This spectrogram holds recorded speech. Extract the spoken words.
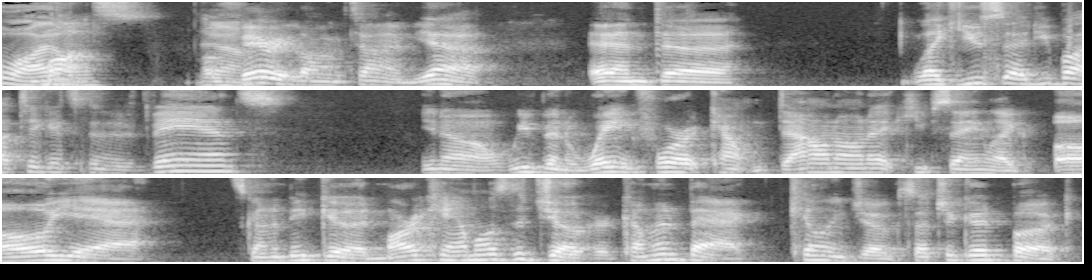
while, months, Yeah. a very long time. Yeah, and uh, like you said, you bought tickets in advance. You know, we've been waiting for it, counting down on it. Keep saying like, "Oh yeah, it's gonna be good." Mark Hamill is the Joker coming back, Killing Joke, such a good book.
